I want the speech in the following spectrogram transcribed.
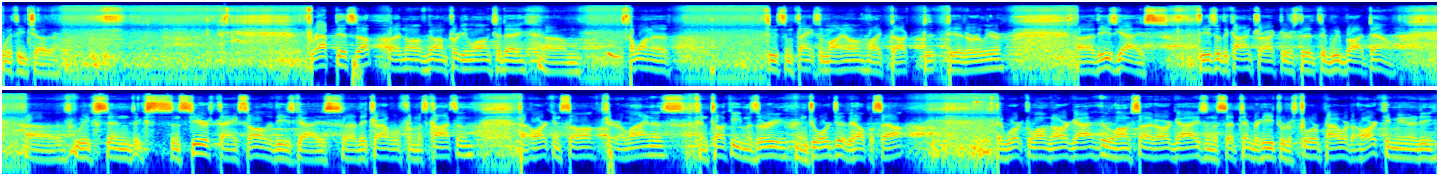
with each other. Wrap this up, I know I've gone pretty long today. Um, I want to do some thanks of my own, like Doc did earlier. Uh, these guys, these are the contractors that, that we brought down. Uh, we extend sincere thanks to all of these guys. Uh, they traveled from Wisconsin, uh, Arkansas, Carolinas, Kentucky, Missouri, and Georgia to help us out. They worked along our guy, alongside our guys in the September heat to restore power to our community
